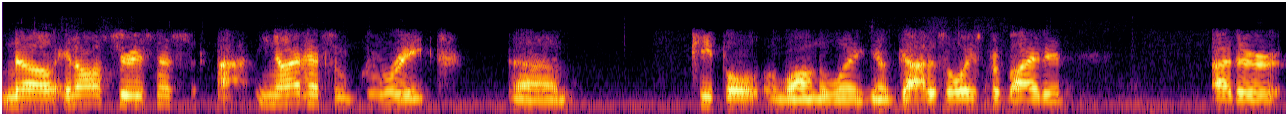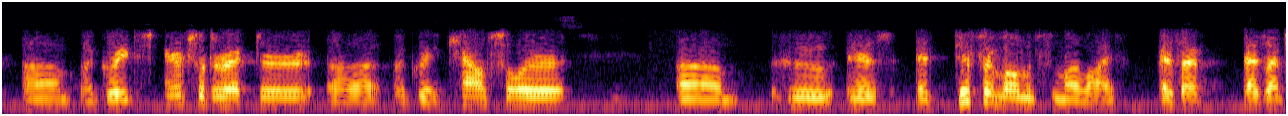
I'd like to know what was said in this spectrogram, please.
No, in all seriousness, uh, you know, I've had some great um, people along the way. You know, God has always provided either um, a great spiritual director, uh, a great counselor, um, who has, at different moments in my life, as I've as I've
